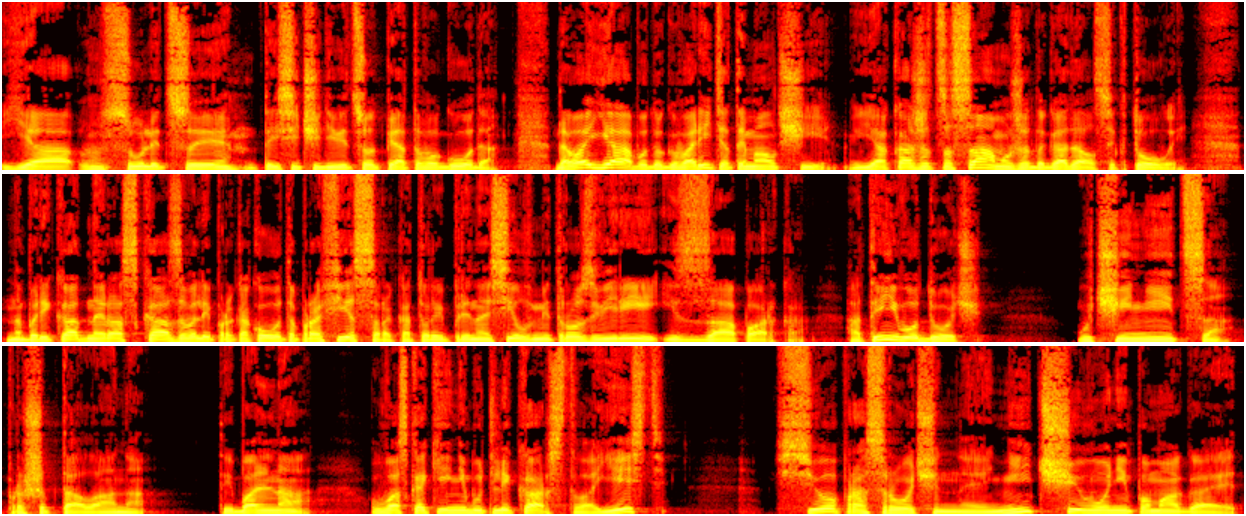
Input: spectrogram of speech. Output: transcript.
«Я с улицы 1905 года. Давай я буду говорить, а ты молчи. Я, кажется, сам уже догадался, кто вы. На баррикадной рассказывали про какого-то профессора, который приносил в метро зверей из зоопарка. А ты его дочь». «Ученица», — прошептала она. «Ты больна. У вас какие-нибудь лекарства есть?» «Все просроченное, ничего не помогает».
